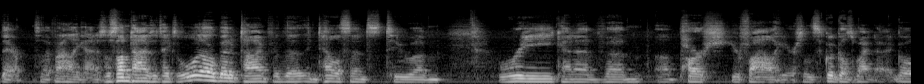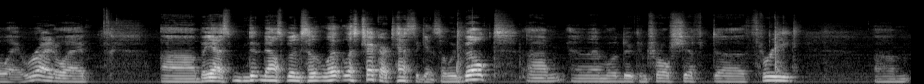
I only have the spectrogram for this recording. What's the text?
there. So I finally got it. So sometimes it takes a little bit of time for the IntelliSense to um, re kind of um, uh, parse your file here. So the squiggles might not go away right away. Uh, but yes, now been, so let, us check our test again. So we built, um, and then we'll do Control Shift uh, 3 um,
